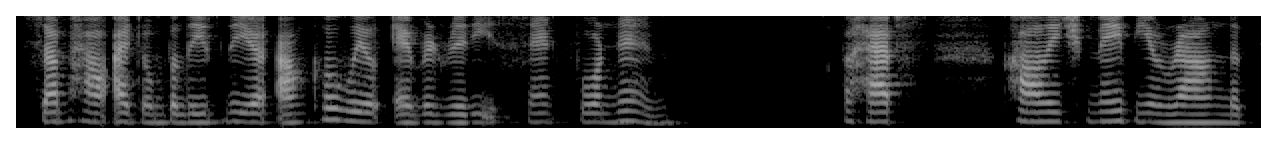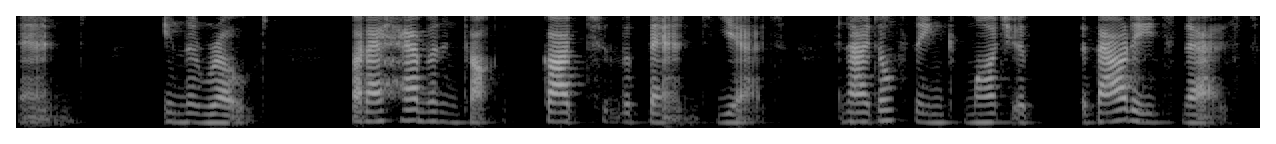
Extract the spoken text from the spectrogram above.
Somehow I don't believe their uncle will ever really send for them. Perhaps college may be around the bend in the road, but I haven't got, got to the bend yet, and I don't think much about it next.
